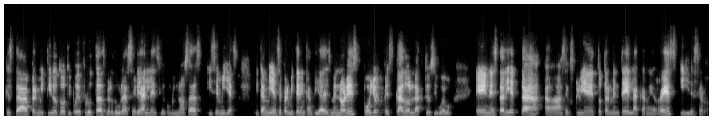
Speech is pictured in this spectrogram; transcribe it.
que está permitido todo tipo de frutas, verduras, cereales, leguminosas y semillas. Y también se permiten en cantidades menores pollo, pescado, lácteos y huevo. En esta dieta ah, se excluye totalmente la carne de res y de cerdo.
